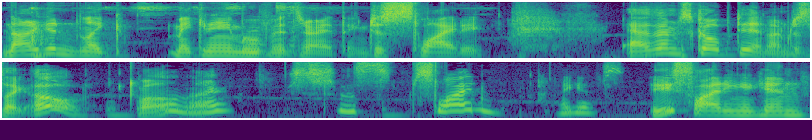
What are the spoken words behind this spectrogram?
not even like making any movements or anything, just sliding. As I'm scoped in, I'm just like, oh, well, right, just sliding, I guess. Is he sliding again?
